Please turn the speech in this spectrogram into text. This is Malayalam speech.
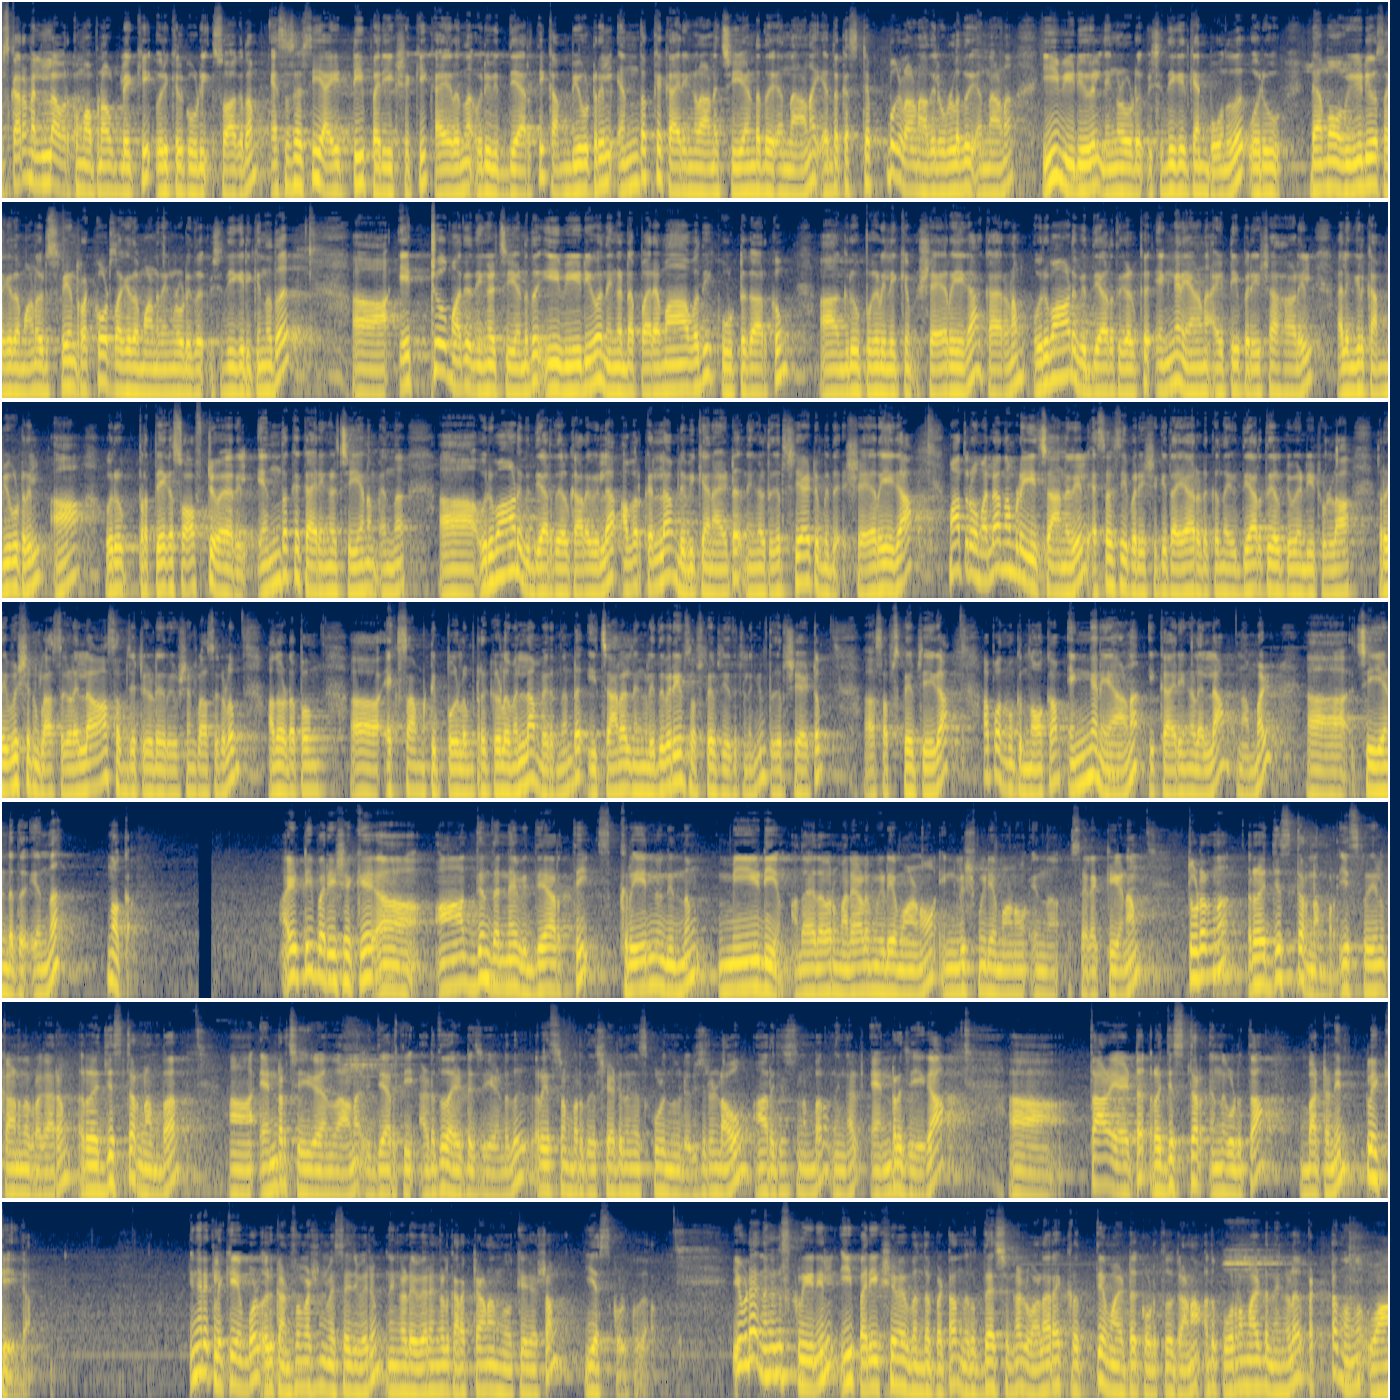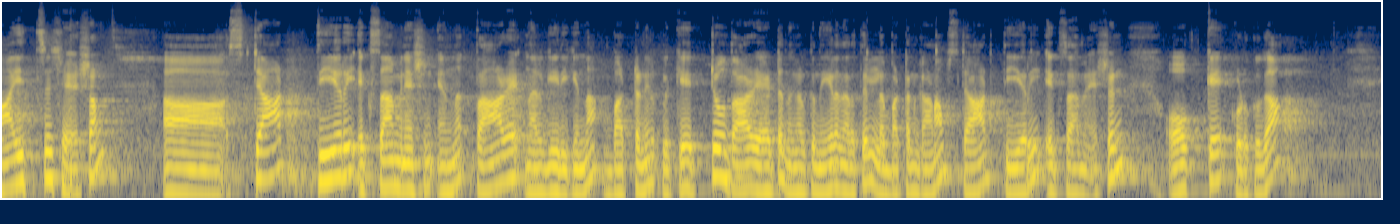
നമസ്കാരം. എല്ലാവർക്കും ഓപ്പൺ ഔട്ടിലേക്ക് ഒരിക്കൽ കൂടി സ്വാഗതം. S S L C I T പരീക്ഷയ്ക്ക് കയറുന്ന ഒരു വിദ്യാർത്ഥി കമ്പ്യൂട്ടറിൽ എന്തൊക്കെ കാര്യങ്ങളാണ് ചെയ്യേണ്ടത് എന്നാണ് എന്തൊക്കെ സ്റ്റെപ്പുകളാണ് അതിലുള്ളത് എന്നാണ് ഈ വീഡിയോയിൽ നിങ്ങളോട് വിശദീകരിക്കാൻ പോകുന്നത്. ഒരു ഡെമോ വീഡിയോ സഹിതമാണ് ഒരു സ്ക്രീൻ റെക്കോർഡ് സഹിതമാണ് നിങ്ങളോട് ഇത് വിശദീകരിക്കുന്നത്. ഏറ്റവും ആദ്യം നിങ്ങൾ ചെയ്യേണ്ടത് ഈ വീഡിയോ നിങ്ങളുടെ പരമാവധി കൂട്ടുകാർക്കും ഗ്രൂപ്പുകളിലേക്കും ഷെയർ ചെയ്യുക. കാരണം ഒരുപാട് വിദ്യാർത്ഥികൾക്ക് എങ്ങനെയാണ് ഐ ടി പരീക്ഷാ ഹാളിൽ അല്ലെങ്കിൽ കമ്പ്യൂട്ടറിൽ ആ ഒരു പ്രത്യേക സോഫ്റ്റ്വെയറിൽ എന്തൊക്കെ കാര്യങ്ങൾ ചെയ്യണം എന്ന് ഒരുപാട് വിദ്യാർത്ഥികൾക്ക് അറിവില്ല. അവർക്കെല്ലാം ലഭിക്കാനായിട്ട് നിങ്ങൾ തീർച്ചയായിട്ടും ഇത് ഷെയർ ചെയ്യുക. മാത്രവുമല്ല നമ്മുടെ ഈ ചാനലിൽ എസ് എസ് സി പരീക്ഷയ്ക്ക് തയ്യാറെടുക്കുന്ന വിദ്യാർത്ഥികൾക്ക് വേണ്ടിയിട്ടുള്ള റിവിഷൻ ക്ലാസ്സുകൾ എല്ലാ സബ്ജക്റ്റുകളുടെയും റിവിഷൻ ക്ലാസ്സുകളും അതോടൊപ്പം എക്സാം ടിപ്പുകളും ട്രിക്കുകളും എല്ലാം വരുന്നുണ്ട് ഈ ചാനൽ നിങ്ങൾ ഇതുവരെയും സബ്സ്ക്രൈബ് ചെയ്തിട്ടില്ലെങ്കിൽ തീർച്ചയായിട്ടും സബ്സ്ക്രൈബ് ചെയ്യുക. അപ്പോൾ നമുക്ക് നോക്കാം എങ്ങനെയാണ് ഈ കാര്യങ്ങളെല്ലാം നമ്മൾ ചെയ്യേണ്ടത് എന്ന് നോക്കാം. ഐ ടി പരീക്ഷയ്ക്ക് ആദ്യം തന്നെ വിദ്യാർത്ഥി സ്ക്രീനിൽ നിന്നും മീഡിയം അതായത് അവർ മലയാളം മീഡിയമാണോ ഇംഗ്ലീഷ് മീഡിയമാണോ എന്ന് സെലക്ട് ചെയ്യണം. തുടർന്ന് രജിസ്റ്റർ നമ്പർ ഈ സ്ക്രീനിൽ കാണുന്ന പ്രകാരം രജിസ്റ്റർ നമ്പർ എന്റർ ചെയ്യുക എന്നതാണ് വിദ്യാർത്ഥി അടുത്തതായിട്ട് ചെയ്യേണ്ടത്. രജിസ്റ്റർ നമ്പർ തീർച്ചയായിട്ടും നിങ്ങൾ സ്കൂളിൽ നിന്ന് ലഭിച്ചിട്ടുണ്ടാവും. ആ രജിസ്റ്റർ നമ്പർ നിങ്ങൾ എന്റർ ചെയ്യുക. താഴെയായിട്ട് രജിസ്റ്റർ എന്ന് കൊടുത്ത ബട്ടണിൽ ക്ലിക്ക് ചെയ്യുക. ഇങ്ങനെ ക്ലിക്ക് ചെയ്യുമ്പോൾ ഒരു കൺഫർമേഷൻ മെസ്സേജ് വരും. നിങ്ങളുടെ വിവരങ്ങൾ കറക്റ്റാണെന്ന് നോക്കിയ ശേഷം യെസ് കൊടുക്കുക. ഇവിടെ നിങ്ങൾക്ക് സ്ക്രീനിൽ ഈ പരീക്ഷയുമായി ബന്ധപ്പെട്ട നിർദ്ദേശങ്ങൾ വളരെ കൃത്യമായിട്ട് കൊടുത്തത് കാണാം. അത് പൂർണമായിട്ട് നിങ്ങൾ പെട്ടെന്നൊന്ന് വായിച്ച ശേഷം സ്റ്റാർട്ട് തിയറി എക്സാമിനേഷൻ എന്ന് താഴെ നൽകിയിരിക്കുന്ന ബട്ടണിൽ ക്ലിക്ക് ഏറ്റവും താഴെയായിട്ട് നിങ്ങൾക്ക് നീല നിറത്തിൽ ബട്ടൺ കാണാം. സ്റ്റാർട്ട് തിയറി എക്സാമിനേഷൻ ഓക്കെ കൊടുക്കുക.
